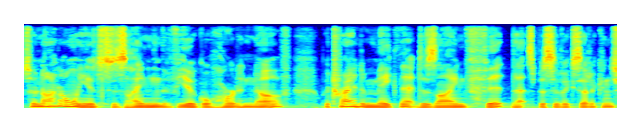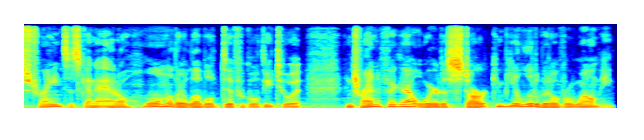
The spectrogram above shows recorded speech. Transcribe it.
So not only is designing the vehicle hard enough, but trying to make that design fit that specific set of constraints is going to add a whole nother level of difficulty to it, and trying to figure out where to start can be a little bit overwhelming.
